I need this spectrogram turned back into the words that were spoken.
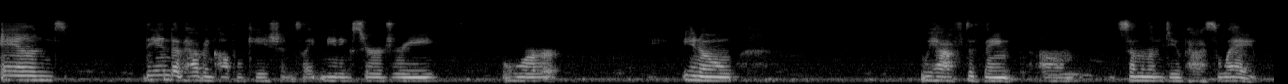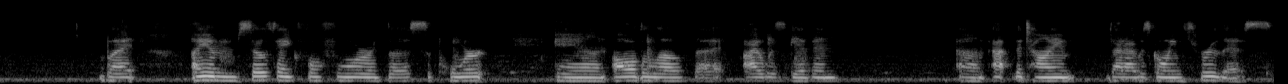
And they end up having complications like needing surgery or, you know, we have to think um, some of them do pass away. But I am so thankful for the support and all the love that I was given um, at the time that I was going through this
